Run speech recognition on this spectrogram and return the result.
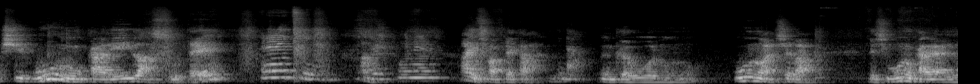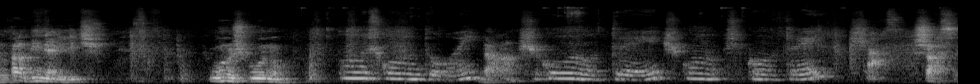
și 1 care e la sute, Reținem. Așa. Îl punem, aici va pleca. da. Încă 1, 1. 1 acela. Deci 1 care a rezultat vine aici. 1 și cu 1. 1 și cu 1, 2. Da. Și cu 1, 3. Și cu 1, și cu 1, 3, 6. 6.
